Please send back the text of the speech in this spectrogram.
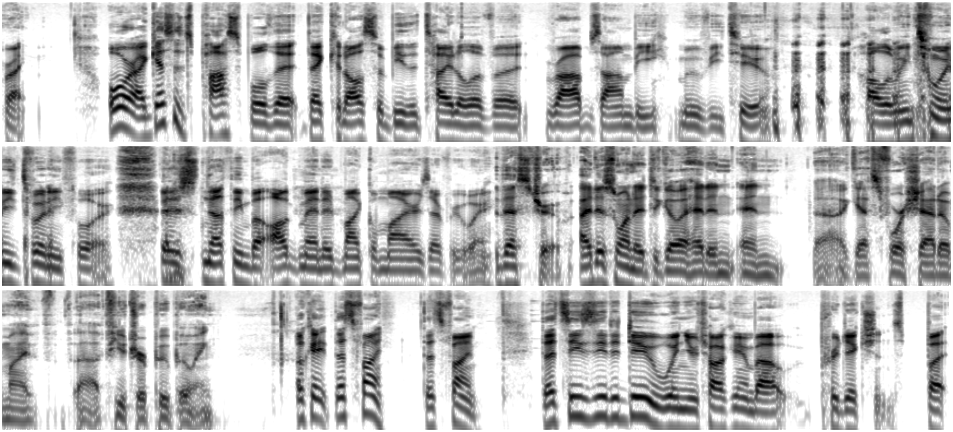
Right. Or I guess it's possible that that could also be the title of a Rob Zombie movie too. Halloween 2024. There's nothing but augmented Michael Myers everywhere. That's true. I just wanted to go ahead and, and uh, I guess, foreshadow my uh, future poo pooing. Okay, that's fine. That's fine. That's easy to do when you're talking about predictions. But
